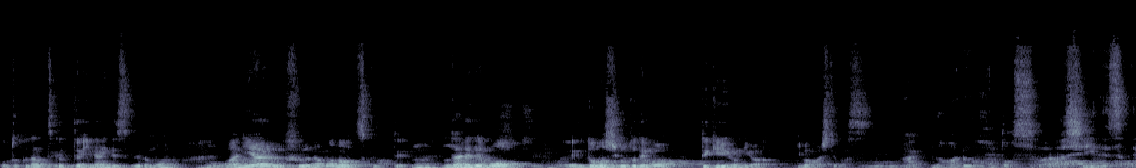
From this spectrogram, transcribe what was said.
を特段作ってはいないんですけれども、マニュアル風なものを作って、うん誰で、も、えーどの仕事でもできるようには今はしてます。はい。なるほど、素晴らしいですね。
